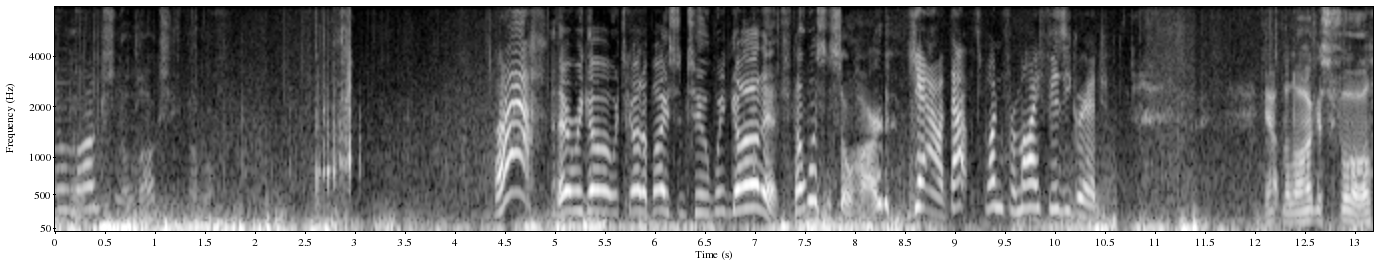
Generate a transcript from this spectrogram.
No log sheet. No log sheet. Ah! There we go. It's got a bison tube. We got it. That wasn't so hard. Yeah, that's one for my fizzy grid. Yeah, the log is full.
